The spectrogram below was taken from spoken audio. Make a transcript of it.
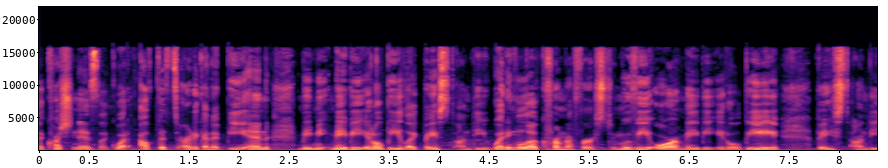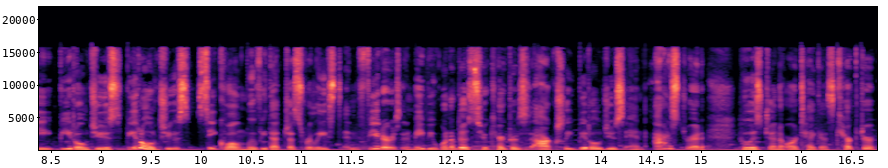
the question question is like what outfits are they gonna be in? Maybe maybe it'll be like based on the wedding look from the first movie or maybe it'll be based on the beetlejuice beetlejuice sequel movie that just released in theaters. And maybe one of those two characters is actually beetlejuice and astrid who is jenna ortega's character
